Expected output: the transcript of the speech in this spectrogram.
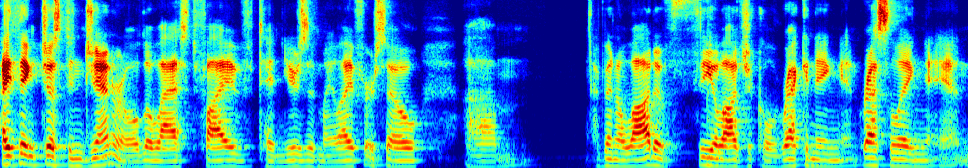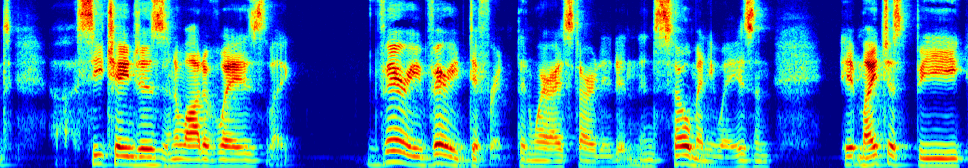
I think just in general, the last five, ten years of my life or so, um, have been a lot of theological reckoning and wrestling and uh, sea changes in a lot of ways, like very, very different than where I started in, in so many ways. And it might just be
